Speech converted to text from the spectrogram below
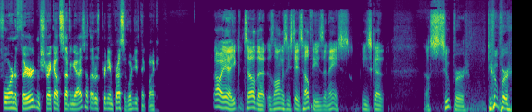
four and a third and strike out seven guys, I thought it was pretty impressive. What do you think, Mike? Oh yeah, you can tell that as long as he stays healthy, he's an ace. He's got a super duper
